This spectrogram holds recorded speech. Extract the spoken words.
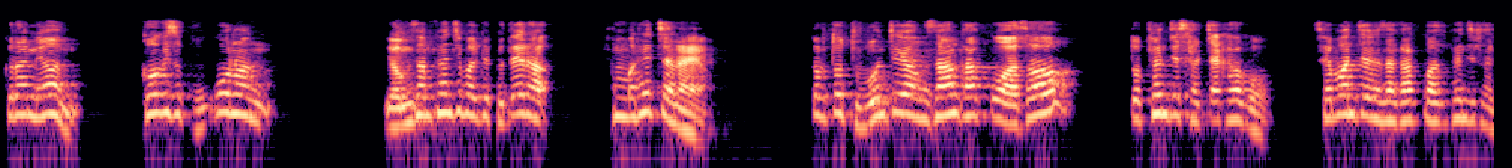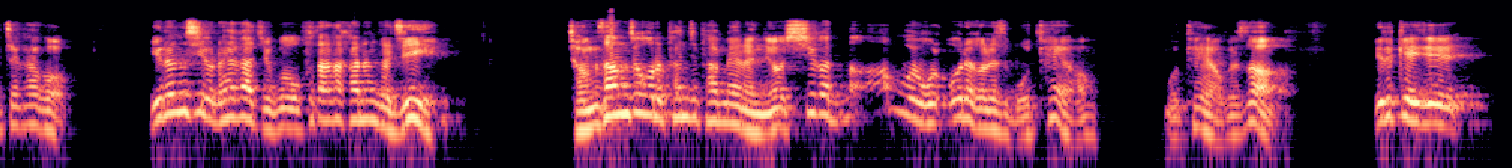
그러면 거기서 그거는 영상 편집할 때 그대로 한 번 했잖아요. 그럼 또 두 번째 영상 갖고 와서 또 편집 살짝 하고 세 번째 영상 갖고 와서 편집 살짝 하고 이런 식으로 해가지고 후다닥 하는 거지. 정상적으로 편집하면은요 시간 너무 오래 걸려서 못해요. 못해요. 그래서 이렇게 이제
